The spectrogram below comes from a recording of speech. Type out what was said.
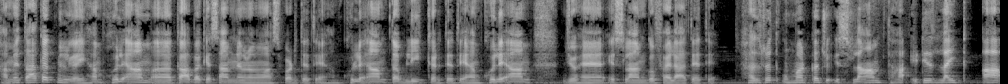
हमें ताकत मिल गई। हम खुलेआम काबा के सामने नमाज़ पढ़ते थे। हम खुलेआम तबलीग करते थे। हम खुलेआम जो है, इस्लाम को फैलाते थे। हज़रत उमर का जो इस्लाम था it is like a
